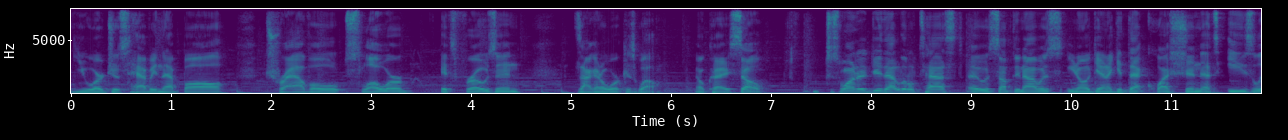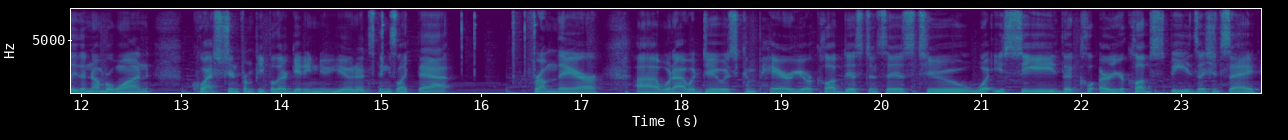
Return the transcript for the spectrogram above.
you are just having that ball travel slower. It's frozen. It's not going to work as well. Okay, so just wanted to do that little test. It was something I was, you know, again, I get that question. That's easily the number one question from people that are getting new units, things like that. From there, uh, what I would do is compare your club distances to what you see the cl- or your club speeds, I should say,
